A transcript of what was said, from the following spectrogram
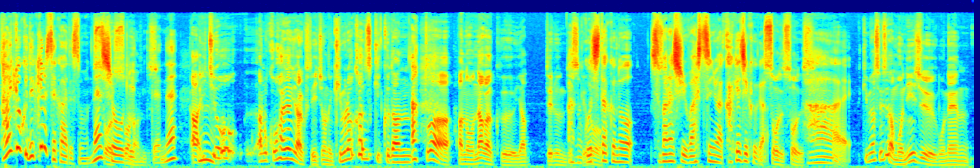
対局できる世界ですもんねうんです棋ってね。あうん一応、あの後輩だけじゃなくて一応ね木村和樹九段とはあの長くやってるんですけど。あのご自宅の素晴らしい和室には掛け軸が。そうですそうです。はい。木村先生はもう25年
